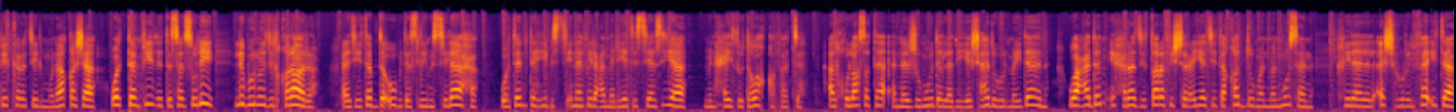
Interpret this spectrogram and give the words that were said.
بفكرة المناقشة والتنفيذ التسلسلي لبنود القرار التي تبدأ بتسليم السلاح وتنتهي باستئناف العملية السياسية من حيث توقفت. الخلاصة أن الجمود الذي يشهده الميدان وعدم إحراز طرف الشرعية تقدما ملموسا خلال الأشهر الفائتة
